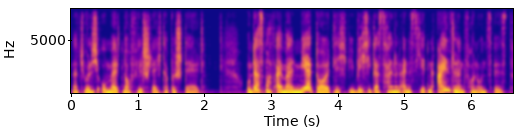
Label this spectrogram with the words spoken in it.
natürliche Umwelt noch viel schlechter bestellt. Und das macht einmal mehr deutlich, wie wichtig das Handeln eines jeden Einzelnen von uns ist.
